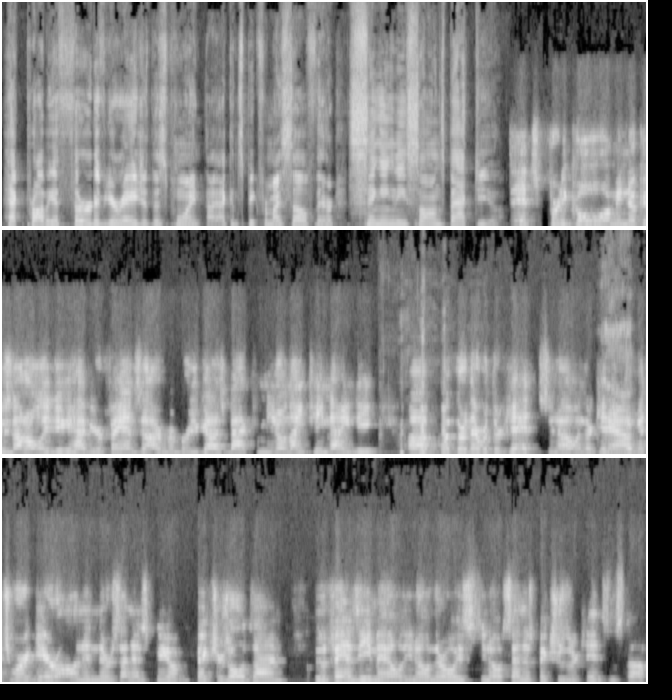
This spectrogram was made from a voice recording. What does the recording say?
heck probably a third of your age at this point. I, I can speak for myself there, singing these songs back to you. it's pretty cool. I mean, no, because not only do you have your fans, I remember you guys back from you know 1990, uh, but they're there with their kids, you know, and their kids Yeah. have obituary gear on, and they're sending us pictures all the time through the fans' email, you know, and they're always you know sending us pictures of their kids and stuff.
